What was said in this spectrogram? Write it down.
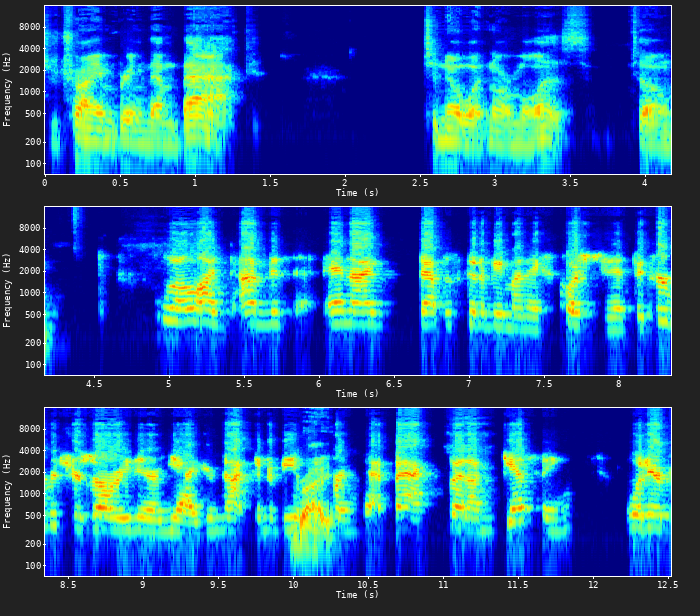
to try and bring them back to know what normal is. So Well, I, I'm, and I, that was going to be my next question. If the curvature is already there, yeah, you're not going to be able Right. to bring that back. But I'm guessing whatever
